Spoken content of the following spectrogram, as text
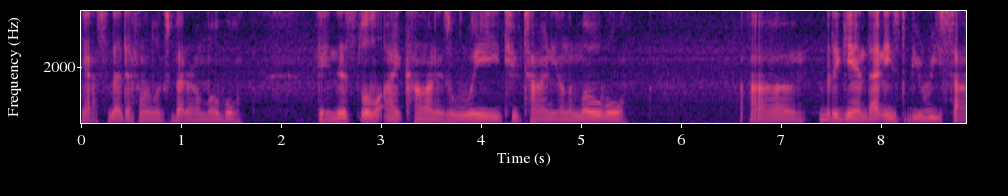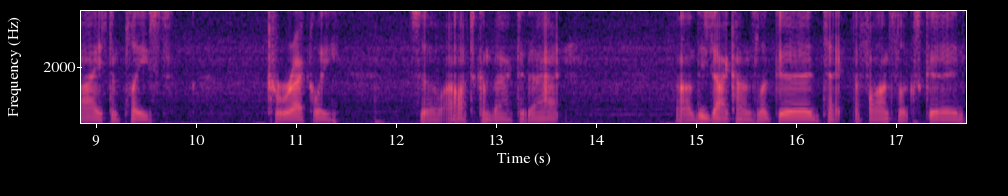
Yeah, so that definitely looks better on mobile. Okay, this little icon is way too tiny on the mobile. Um, but again, that needs to be resized and placed correctly. So I'll have to come back to that. Uh, these icons look good. the fonts looks good.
